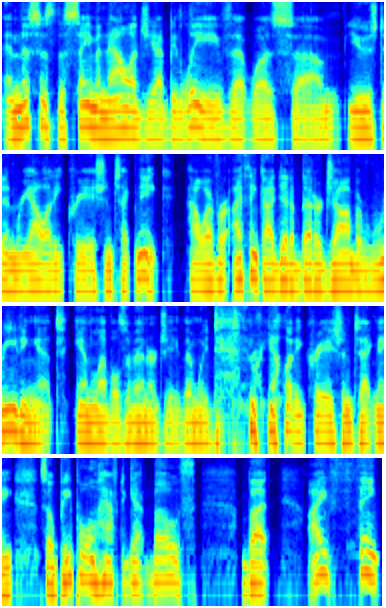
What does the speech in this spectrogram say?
And this is the same analogy, I believe, that was um, used in reality creation technique. However, I think I did a better job of reading it in levels of energy than we did in reality creation technique. So people will have to get both. But I think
